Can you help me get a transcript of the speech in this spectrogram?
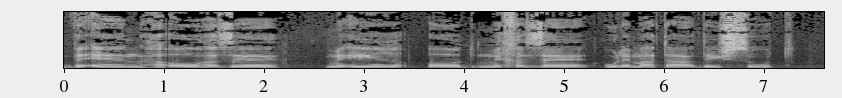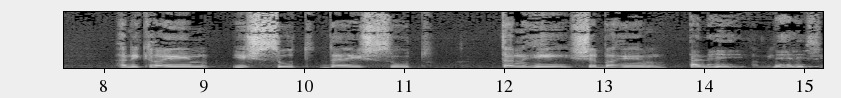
ואין האור הזה מאיר עוד מחזה ולמטה דאישסות, הנקראים אישסות דאישסות, תנהי שבהם, Tanhi, neles,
